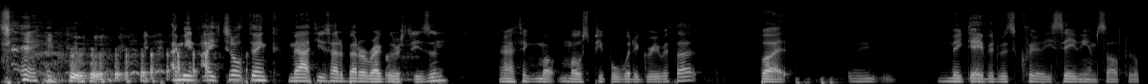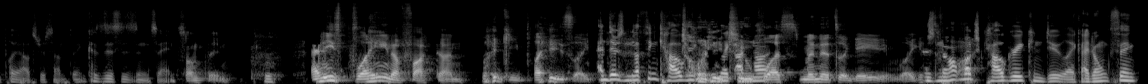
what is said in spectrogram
I mean, I still think Matthews had a better regular mm-hmm. season, and I think mo- most people would agree with that. But the- McDavid was clearly saving himself for the playoffs or something because this is insane. something. And he's playing a fuck ton. Like he plays like And there's nothing Calgary can- 22 like not, plus minutes a game. Like there's not much. Calgary can do. Like I don't think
